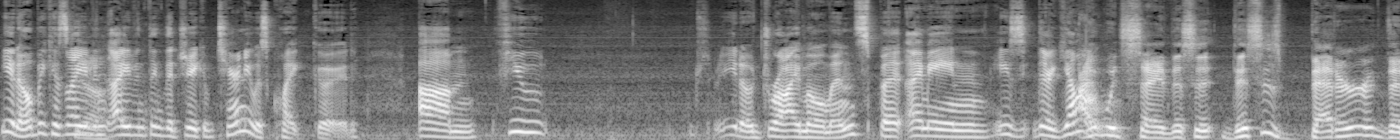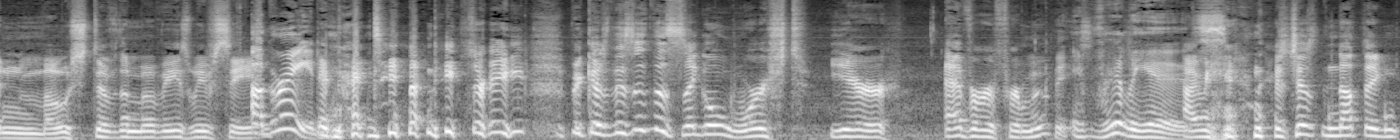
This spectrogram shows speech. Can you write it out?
You know, because I even I even think that Jacob Tierney was quite good. Um, a few, you know, dry moments, but I mean, he's they're young. I would say this is this is better than most of the movies we've seen. Agreed. In 1993, because this is the single worst year ever for movies. It really is. I mean, there's just nothing.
